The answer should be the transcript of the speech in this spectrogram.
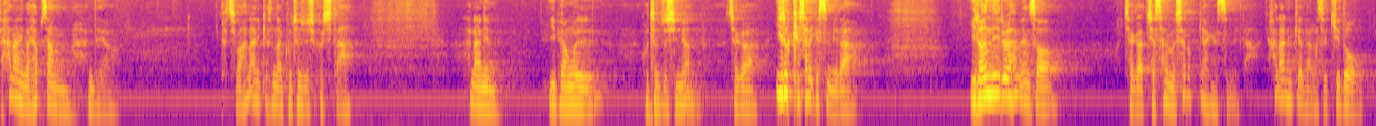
하나님과 협상한대요. 그렇지만 하나님께서 날 고쳐주실 것이다. 하나님, 이 병을 고쳐주시면 제가 이렇게 살겠습니다. 이런 일을 하면서 제가 제 삶을 새롭게 하겠습니다. 하나님께 나가서 기도,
